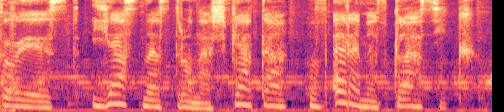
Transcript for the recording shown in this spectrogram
To jest jasna strona świata w RMF Classic.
